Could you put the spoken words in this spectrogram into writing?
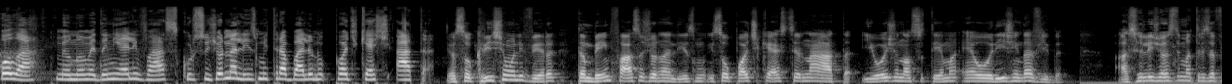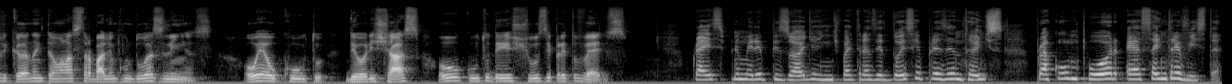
Olá, meu nome é Daniele Vaz, curso jornalismo e trabalho no podcast ATA. Eu sou Christian Oliveira, também faço jornalismo e sou podcaster na ATA, e hoje o nosso tema é a origem da vida. As religiões de matriz africana, então, elas trabalham com duas linhas, ou é o culto de orixás ou o culto de Exus e Preto Velhos. Para esse primeiro episódio, a gente vai trazer dois representantes para compor essa entrevista.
